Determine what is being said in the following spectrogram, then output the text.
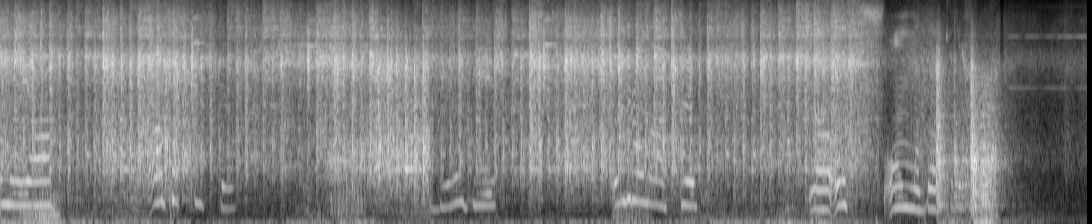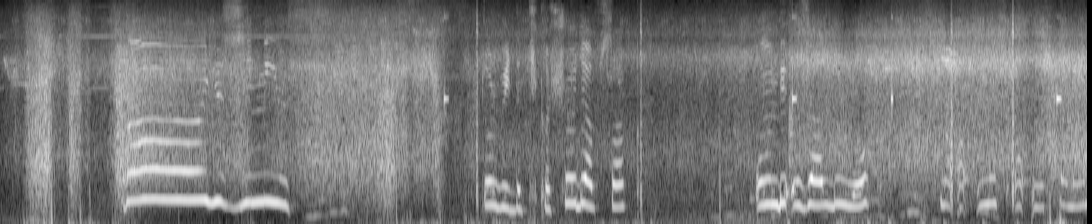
Ama ya. Ya of olmadı arkadaşlar. Daha 120 100. Dur bir dakika şöyle yapsak. Onun bir özelliği yok. Ne 60 60 tamam.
